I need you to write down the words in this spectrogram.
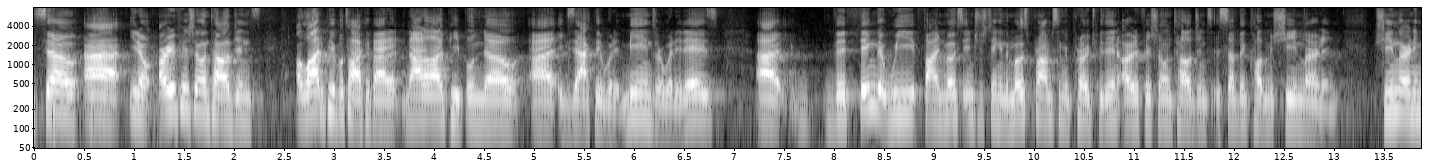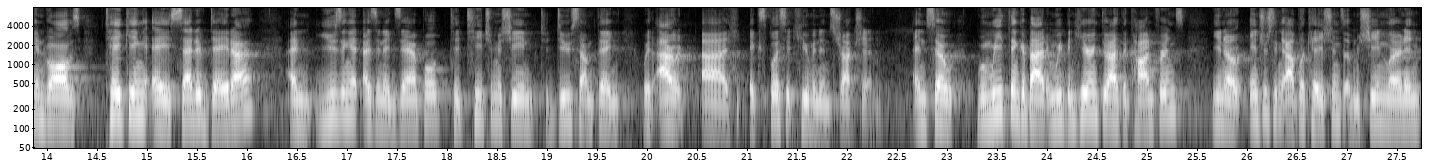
So, uh, you know, artificial intelligence, a lot of people talk about it. Not a lot of people know uh, exactly what it means or what it is. Uh, the thing that we find most interesting and the most promising approach within artificial intelligence is something called machine learning. Machine learning involves taking a set of data and using it as an example to teach a machine to do something without uh, explicit human instruction. And so when we think about, and we've been hearing throughout the conference, you know, interesting applications of machine learning,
